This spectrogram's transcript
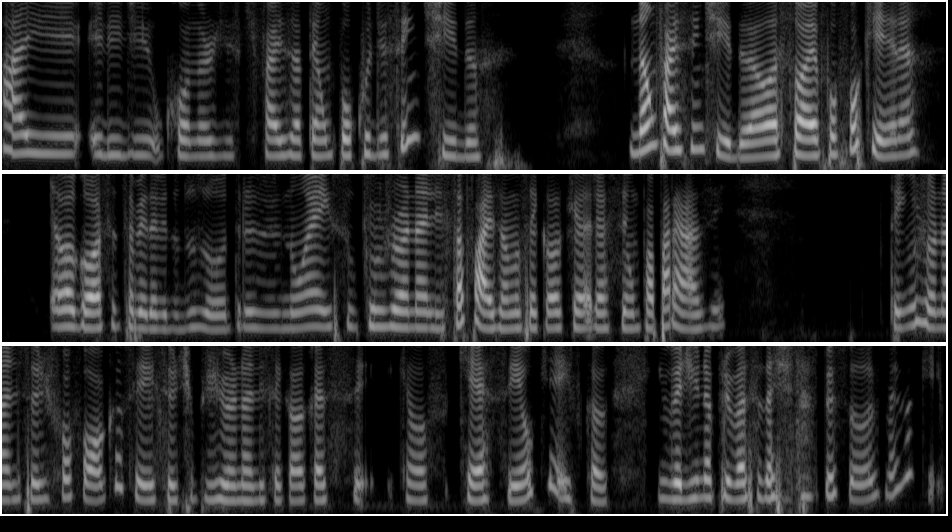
Aí ele, o Connor diz que faz até um pouco de sentido. Não faz sentido, ela só é fofoqueira ela gosta de saber da vida dos outros. Não é isso que um jornalista faz, a não ser que ela queira ser um paparazzi. Tem um jornalista de fofoca, se esse é o tipo de jornalista que ela quer ser, que ela quer ser, ok. Fica invadindo a privacidade das pessoas, mas ok.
